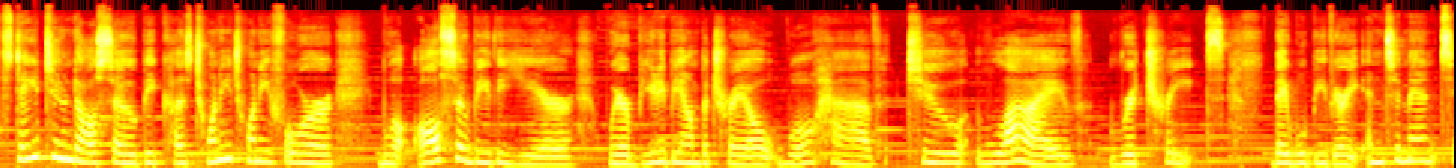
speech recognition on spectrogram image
Stay tuned also because 2024 will also be the year where Beauty Beyond Betrayal will have two live retreats. They will be very intimate,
